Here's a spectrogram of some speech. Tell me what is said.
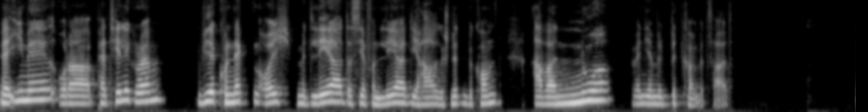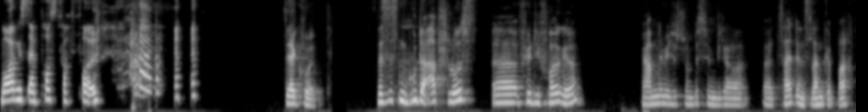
per E-Mail oder per Telegram. Wir connecten euch mit Lea, dass ihr von Lea die Haare geschnitten bekommt, aber nur, wenn ihr mit Bitcoin bezahlt. Morgen ist dein Postfach voll. Sehr cool. Das ist ein guter Abschluss äh, für die Folge. Wir haben nämlich schon ein bisschen wieder äh, Zeit ins Land gebracht.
